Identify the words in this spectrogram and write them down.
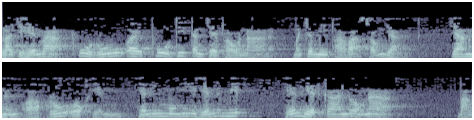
เราจะเห็นว่าผู้รู้ไอ้ผู้ที่ตั้งใจภาวนาเนี่ยมันจะมีภาวะสองอย่าง อย่างหนึ่งออกรู้ออกเห็น เห็นนิมงนี้เห็นนิมิต เห็นเหตุการณ์ล่วงหน้า บาง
